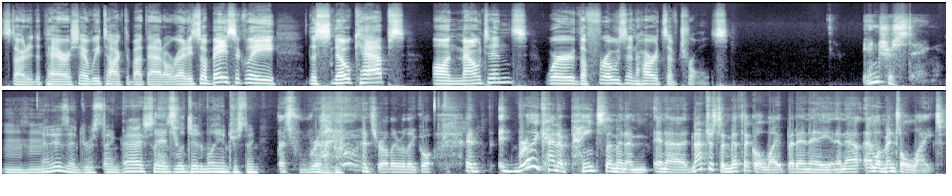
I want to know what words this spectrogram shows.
started to perish. And we talked about that already. So basically, the snow caps on mountains were the frozen hearts of trolls. Interesting. Mm-hmm. that is interesting actually it's legitimately interesting That's really, that's really, really cool. It, it really kind of paints them in a, in a, not just a mythical light, but in a, an elemental light.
